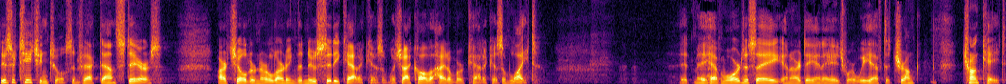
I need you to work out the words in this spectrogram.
These are teaching tools. In fact, downstairs, our children are learning the New City Catechism, which I call the Heidelberg Catechism Light. It may have more to say in our day and age where we have to truncate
